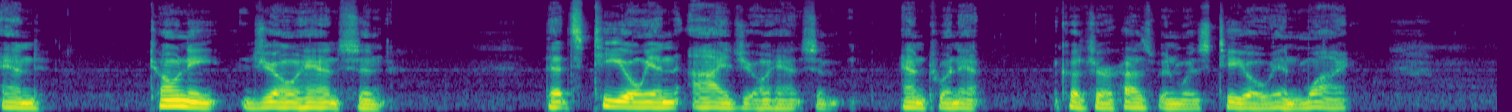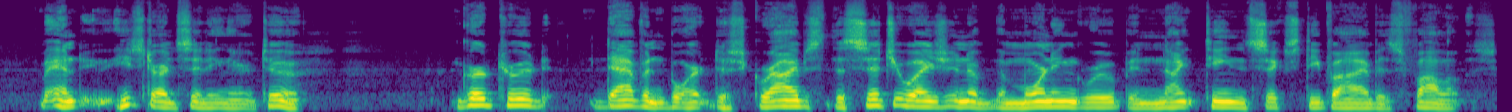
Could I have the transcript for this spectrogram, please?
and Tony Johansson. That's T O N I Johansson, Antoinette, because her husband was T O N Y. And he started sitting there too. Gertrude Davenport describes the situation of the morning group in 1965 as follows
